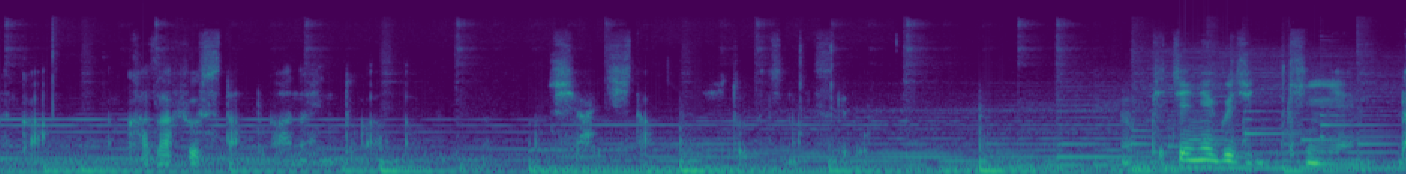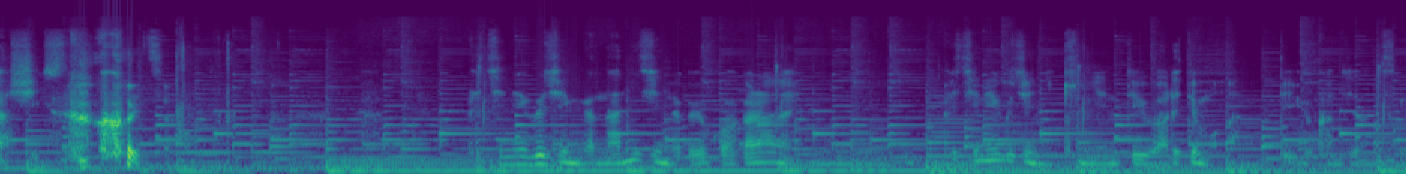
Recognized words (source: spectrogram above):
なんか、カザフスタンとかあの辺とか支配した人たちなんですけど、ペチェネグ人禁煙らしいです、こいつは。ペチェネグ人が何人だかよくわからない。ペチェネグ人に禁煙って言われてもなっていう感じなんですけど、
